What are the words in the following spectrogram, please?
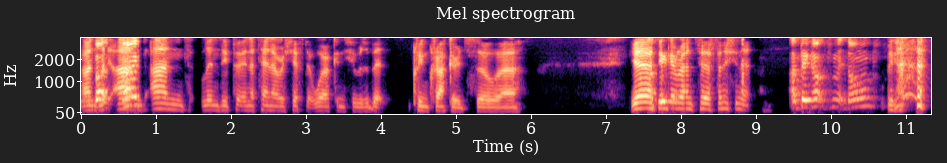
And But I- and and Lindsay put in a ten-hour shift at work, and she was a bit cream crackered. So uh, yeah, I didn't get around to finishing it. A big up to McDonald's. Big,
